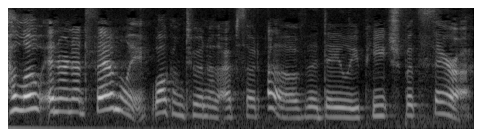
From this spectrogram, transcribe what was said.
Hello, Internet family! Welcome to another episode of the Daily Peach. But, Sara,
